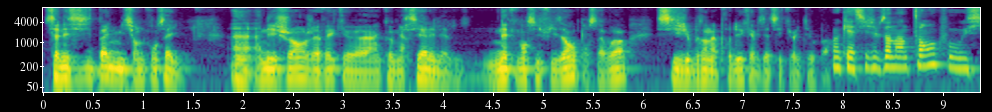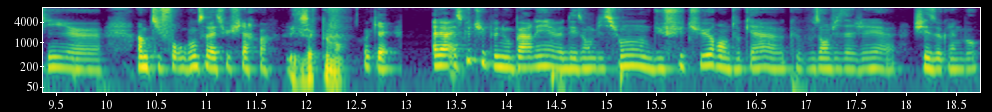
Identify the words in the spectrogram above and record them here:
ça nécessite pas une mission de conseil. Un, un échange avec euh, un commercial est nettement suffisant pour savoir si j'ai besoin d'un produit avec un visa de sécurité ou pas. Ok, si j'ai besoin d'un tank ou si euh, un petit fourgon, ça va suffire, quoi. Exactement. Ok. Alors, est-ce que tu peux nous parler euh, des ambitions du futur, en tout cas, euh, que vous envisagez chez The Greenbow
